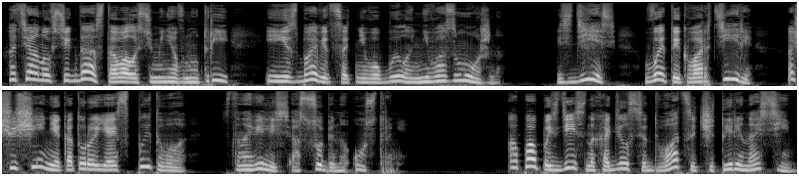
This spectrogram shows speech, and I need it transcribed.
Хотя оно всегда оставалось у меня внутри, и избавиться от него было невозможно. Здесь, в этой квартире, ощущения, которые я испытывала, становились особенно острыми. А папа здесь находился 24 на 7.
